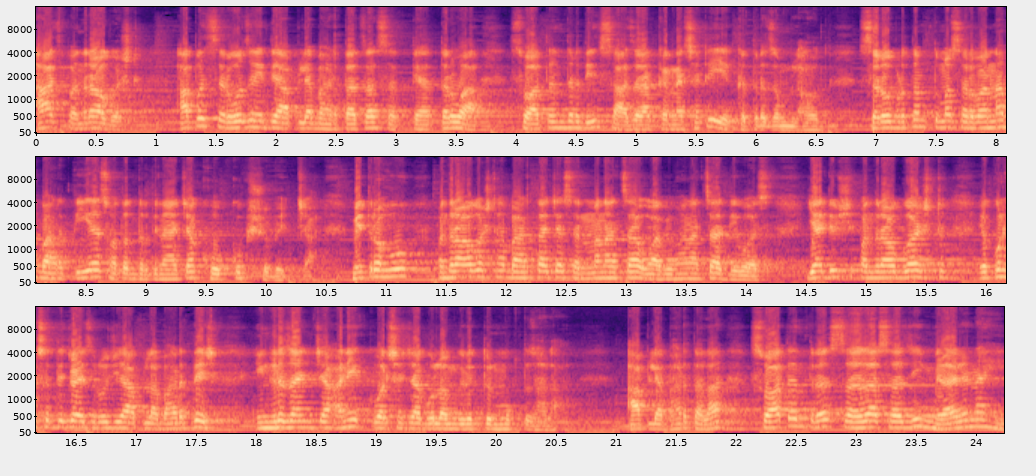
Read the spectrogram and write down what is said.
आज पंधरा ऑगस्ट. आपण सर्वजण येथे आपल्या भारताचा सत्याहत्तरवा स्वातंत्र्य दिन साजरा करण्यासाठी एकत्र जमलो आहोत. सर्वप्रथम तुम्हा सर्वांना भारतीय स्वातंत्र्य दिनाच्या खूप खूप शुभेच्छा. मित्र हो पंधरा ऑगस्ट हा भारताच्या सन्मानाचा व अभिमानाचा दिवस. या दिवशी पंधरा ऑगस्ट एकोणीसशे सत्तेचाळीस रोजी आपला भारत देश इंग्रजांच्या अनेक वर्षाच्या गुलामगिरीतून मुक्त झाला. आपल्या भारताला स्वातंत्र्य सहजासहजी मिळाले नाही.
